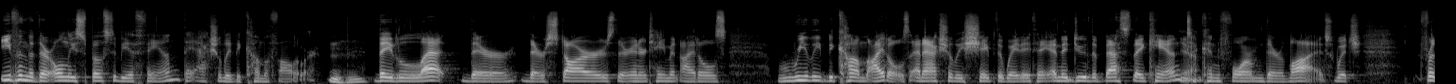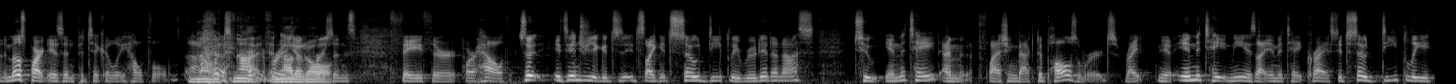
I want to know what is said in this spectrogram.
even though they're only supposed to be a fan, they actually become a follower. Mm-hmm. They let their their stars, their entertainment idols, really become idols and actually shape the way they think, and they do the best they can yeah. to conform their lives, which for the most part isn't particularly helpful. Uh, no, it's not. for, for not a young at all. person's faith or, or health. So it's interesting. It's, it's like it's so deeply rooted in us to imitate. I'm flashing back to Paul's words, right? You know, imitate me as I imitate Christ. It's so deeply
